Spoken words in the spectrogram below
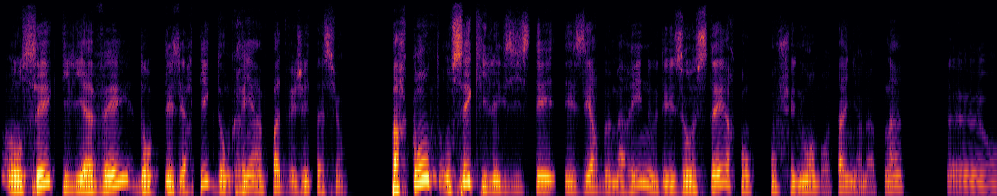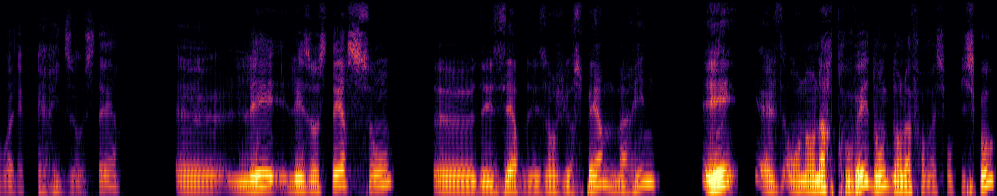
on sait qu'il y avait donc désertique, donc rien, pas de végétation. Par contre, on sait qu'il existait des herbes marines ou des zoostères qu'on trouve chez nous en Bretagne, il y en a plein. Euh, on voit des prairies de zoostères. Euh, les, les zoostères sont euh, des herbes, des angiospermes marines, et on en a retrouvé donc dans la formation Pisco.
